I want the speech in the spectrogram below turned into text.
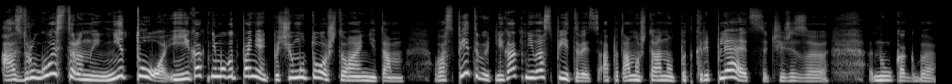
а с другой стороны, не то. И никак не могут понять, почему то, что они там воспитывают, никак не воспитывается, а потому что оно подкрепляется через, э, ну, как бы,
